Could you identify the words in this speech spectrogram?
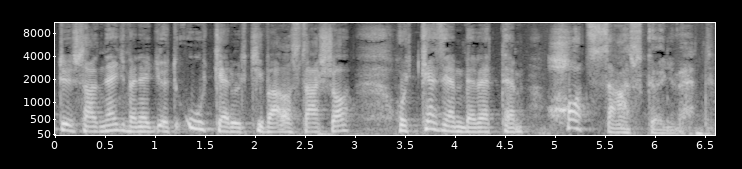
241 úgy került kiválasztásra, hogy kezembe vettem 600 könyvet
